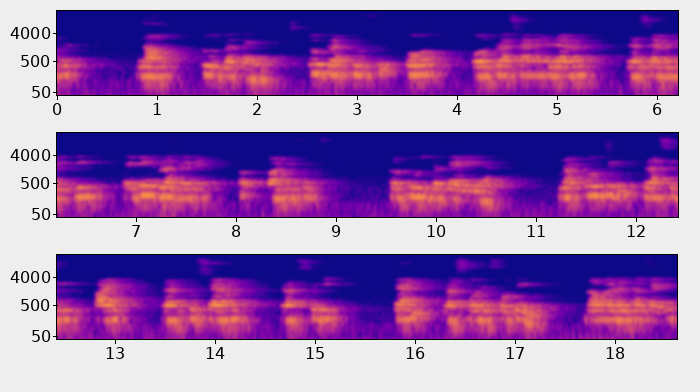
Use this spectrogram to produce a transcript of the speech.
26. Now 2 the carry. 2 plus 2, 2 4, 4 plus 7, 11, plus 7, 18, 18 plus 8 is 26. So 2 is the carry here. Now 2 3, plus 3, 5 plus 2, 7 plus 3, 10 plus 4 is 14. Now where is the carry?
